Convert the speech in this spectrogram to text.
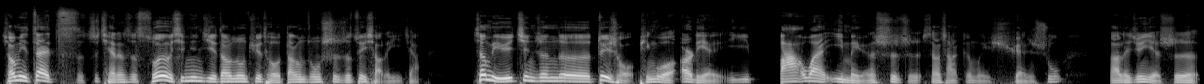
小米在此之前呢，是所有新经济当中巨头当中市值最小的一家。相比于竞争的对手苹果二点一八万亿美元的市值，相差更为悬殊。啊，雷军也是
